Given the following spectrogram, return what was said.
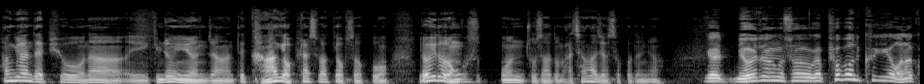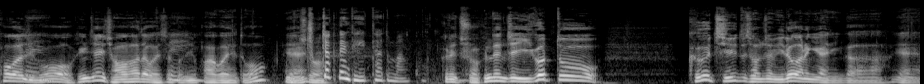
황교안 대표나 이 김정인 위원장한테 강하게 어필할 수밖에 없었고 여의도 연구원 조사도 마찬가지였었거든요. 그러니까 여의도 연구소가 표본 크기가 워낙 커가지고 굉장히 정확하다고 했었거든요. 네. 과거에도. 예. 그렇죠. 축적된 데이터도 많고. 그렇죠. 근데 이제 이것도 그 지위도 점점 잃어가는 게 아닌가. 예.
